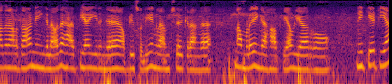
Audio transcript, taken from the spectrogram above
அதனால தான் நீங்களாவது ஹாப்பியாக இருங்க அப்படி சொல்லி எங்களை அனுப்பிச்சி வைக்கிறாங்க. நம்மளும் இங்கே ஹாப்பியாக விளையாடுறோம். நீ கேட்டியா?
